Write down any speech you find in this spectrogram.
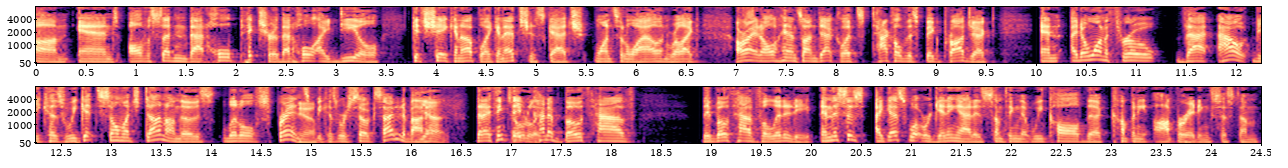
Um, and all of a sudden, that whole picture, that whole ideal gets shaken up like an etch a sketch once in a while. And we're like, all right, all hands on deck. Let's tackle this big project. And I don't want to throw that out because we get so much done on those little sprints Yeah. because we're so excited about Yeah, it that I think totally. they kind of both have they both have validity. And this is I guess what we're getting at is something that we call the company operating system.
